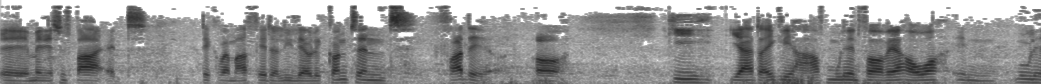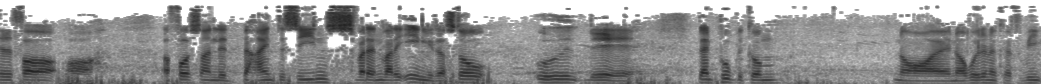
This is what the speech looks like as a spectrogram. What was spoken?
Øh, men jeg synes bare, at det kunne være meget fedt at lige lave lidt content fra det. Og give jer, der ikke lige har haft muligheden for at være herover en mulighed for at, at få sådan lidt behind the scenes. Hvordan var det egentlig at stå ude ved, blandt publikum, når, når rytterne kørte forbi.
